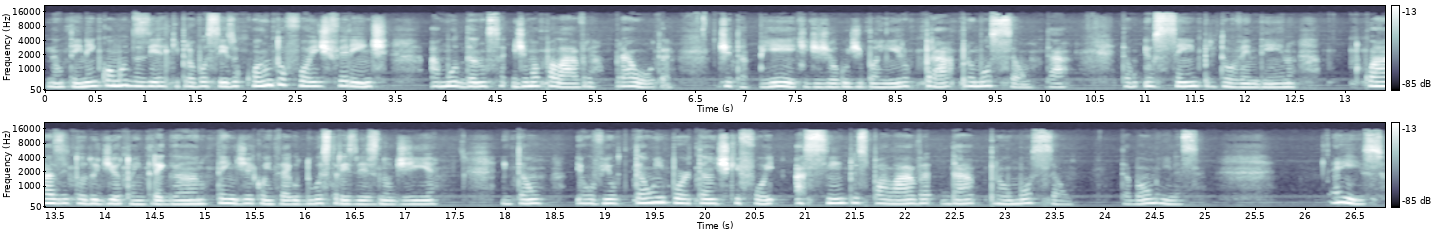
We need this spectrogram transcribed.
Não tem nem como dizer aqui para vocês o quanto foi diferente a mudança de uma palavra para outra, de tapete, de jogo de banheiro para promoção, tá? Então eu sempre estou vendendo, quase todo dia eu estou entregando. Tem dia que eu entrego duas, três vezes no dia. Então eu vi o tão importante que foi a simples palavra da promoção. Tá bom, meninas? É isso.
